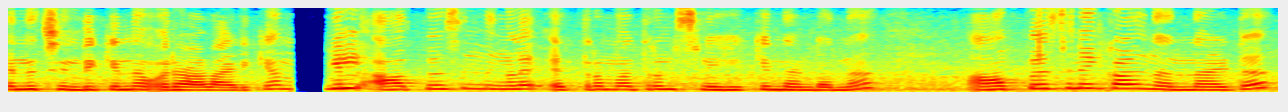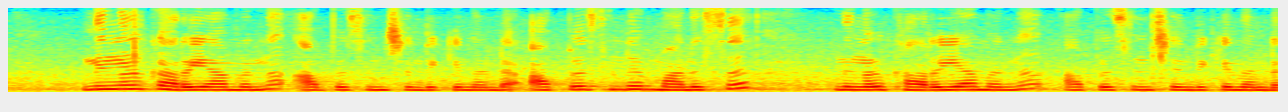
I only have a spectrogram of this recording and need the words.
എന്ന് ചിന്തിക്കുന്ന ഒരാളായിരിക്കാം. അല്ലെങ്കിൽ ആ പേഴ്സൺ നിങ്ങളെ എത്രമാത്രം സ്നേഹിക്കുന്നുണ്ടെന്ന് ആ പേഴ്സണേക്കാൾ നന്നായിട്ട് നിങ്ങൾക്കറിയാമെന്ന് ആ പേഴ്സൺ ചിന്തിക്കുന്നുണ്ട്. ആ പേഴ്സന്റെ മനസ്സ് നിങ്ങൾക്കറിയാമെന്ന് ആ പേഴ്സൺ ചിന്തിക്കുന്നുണ്ട്.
